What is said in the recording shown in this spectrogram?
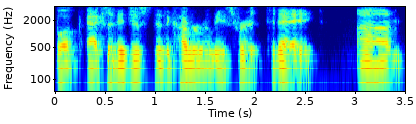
book, actually, they just did the cover release for it today. Um,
